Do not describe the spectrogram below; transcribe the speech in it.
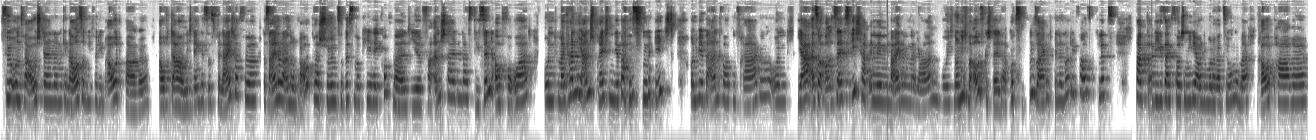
für unsere Ausstellenden genauso wie für die Brautpaare auch da. Und ich denke, es ist vielleicht auch für das eine oder andere Brautpaar schön zu wissen, okay, hey, guck mal, die veranstalten das, die sind auch vor Ort und man kann die ansprechen, wir beißen nicht und wir beantworten Fragen. Und ja, also selbst ich habe in den beiden Jahren, wo ich noch nicht mal ausgestellt habe, muss man sagen, ich bin da nur die Faust geflitzt, habe, wie gesagt, Social Media und die Moderation gemacht, Brautpaare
